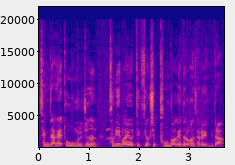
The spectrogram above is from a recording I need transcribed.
생장에 도움을 주는 프리바이오틱스 역시 풍부하게 들어간 사료입니다.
